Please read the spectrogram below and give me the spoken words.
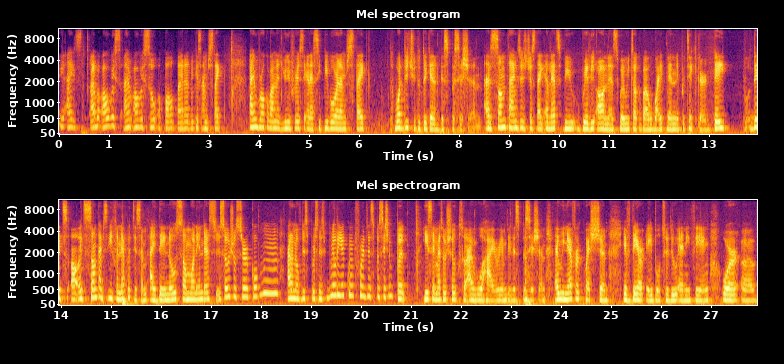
Yeah, I, I'm always I'm always so appalled by that because I'm just like I'm broke around at university and I see people and I'm just like what did you do to get this position? And sometimes it's just like and let's be really honest when we talk about white men in particular they it's uh, it's sometimes even nepotism. I, they know someone in their s- social circle. Hmm, I don't know if this person is really equipped for this position, but he's in my social, so I will hire him in this position. And we never question if they are able to do anything or uh,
